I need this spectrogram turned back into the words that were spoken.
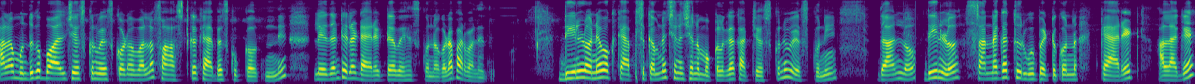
అలా ముందుగా బాయిల్ చేసుకుని వేసుకోవడం వల్ల ఫాస్ట్గా క్యాబేజ్ కుక్ అవుతుంది. లేదంటే ఇలా డైరెక్ట్గా వేసుకున్నా కూడా పర్వాలేదు. దీనిలోనే ఒక క్యాప్సికమ్ని చిన్న చిన్న ముక్కలుగా కట్ చేసుకుని వేసుకుని దానిలో దీనిలో సన్నగా తురుము పెట్టుకున్న క్యారెట్ అలాగే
